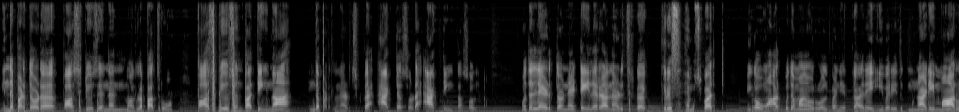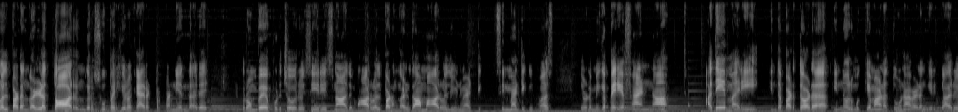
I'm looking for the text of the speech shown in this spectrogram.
இந்த படத்தோட பாசிட்டிவ்ஸ் என்னன்னு முதல்ல பார்த்துருவோம். பாசிட்டிவ்ஸ்ன்னு பார்த்தீங்கன்னா இந்த படத்தில் நடிச்சிருக்க ஆக்டர்ஸோட ஆக்டிங் தான் சொல்லணும். முதல்ல எடுத்தோடனே டெய்லராக நடிச்சிருக்க கிறிஸ் ஹெம்ஸ்வர்த் மிகவும் அற்புதமான ஒரு ரோல் பண்ணியிருக்காரு. இவர் இதுக்கு முன்னாடி மார்வல் படங்களில் தாருங்கிற சூப்பர் ஹீரோ கேரக்டர் பண்ணியிருந்தாரு. எனக்கு ரொம்பவே பிடிச்ச ஒரு சீரீஸ்னால் அது மார்வல் படங்கள் தான். மார்வல் யூனிமேட்டிக் சினிமேட்டிக் யூனிவர்ஸ் இதோட மிகப்பெரிய ஃபேன்னா அதே மாதிரி இந்த படத்தோட இன்னொரு முக்கியமான தூணாக விளங்கியிருக்காரு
